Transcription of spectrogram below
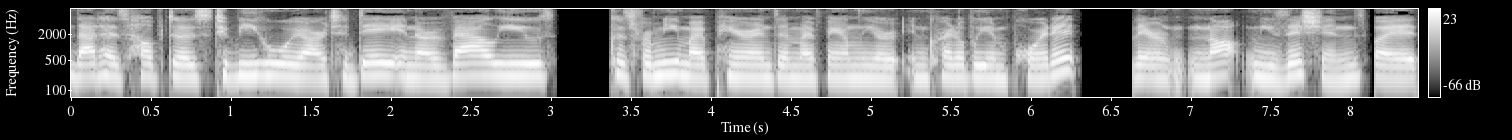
that has helped us to be who we are today and our values. Because for me, my parents and my family are incredibly important. They're not musicians, but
